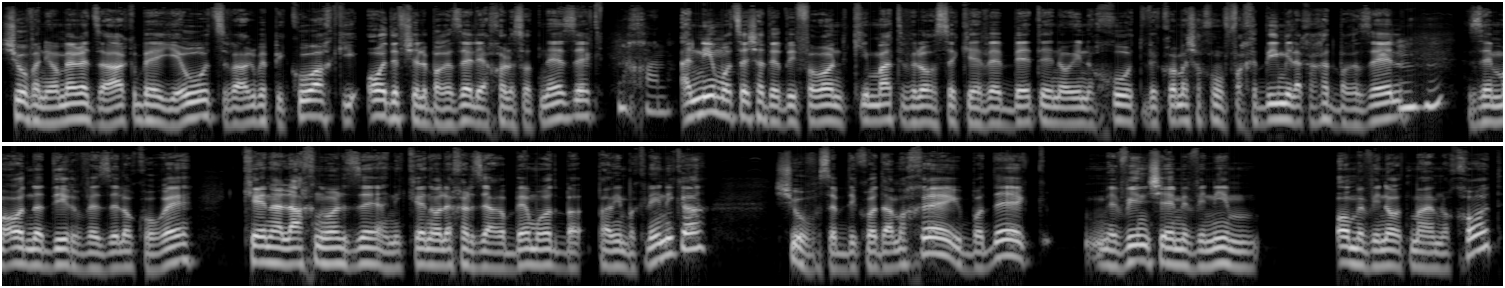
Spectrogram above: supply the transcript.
שוב אני אומר את זה רק בייעוץ ורק בפיקוח כי עודף של ברזל יכול לעשות נזק נכון אני מוצא שהתרדיפרון כמעט ולא עושה כאבי בטן או אי נוחות וכל מה שאנחנו מפחדים מלקחת ברזל mm-hmm. זה מאוד נדיר וזה לא קורה כן הלכנו על זה אני כן הולך על זה הרבה מאוד פעמים בקליניקה. שוב עושה בדיקות דם אחרי בודק מבין שהם מבינים או מבינות מה הם לוקחות,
